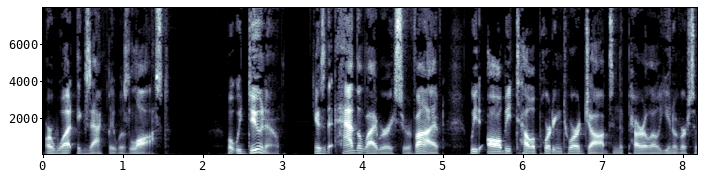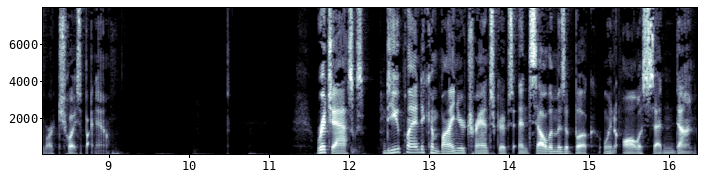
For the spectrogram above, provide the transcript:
or what exactly was lost. What we do know is that had the library survived, we'd all be teleporting to our jobs in the parallel universe of our choice by now. Rich asks, do you plan to combine your transcripts and sell them as a book when all is said and done?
